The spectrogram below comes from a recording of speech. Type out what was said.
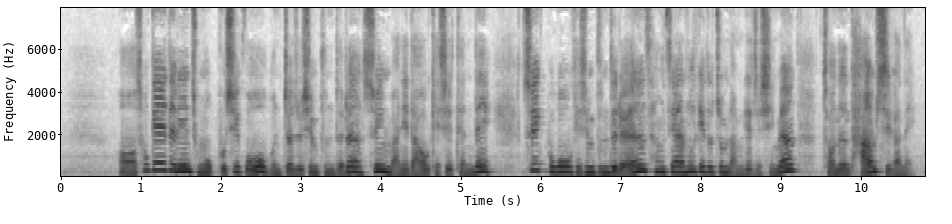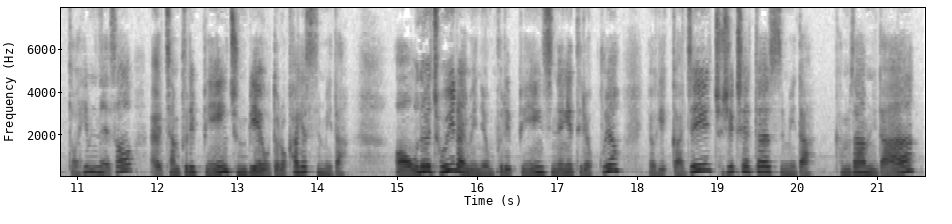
어, 소개해드린 종목 보시고 문자 주신 분들은 수익 많이 나고 계실 텐데 수익 보고 계신 분들은 상세한 후기도 좀 남겨주시면 저는 다음 시간에 더 힘내서 알찬 브리핑 준비해 오도록 하겠습니다. 어, 오늘 조일 알미늄 브리핑 진행해 드렸고요. 여기까지 주식 쉘터였습니다. 감사합니다.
